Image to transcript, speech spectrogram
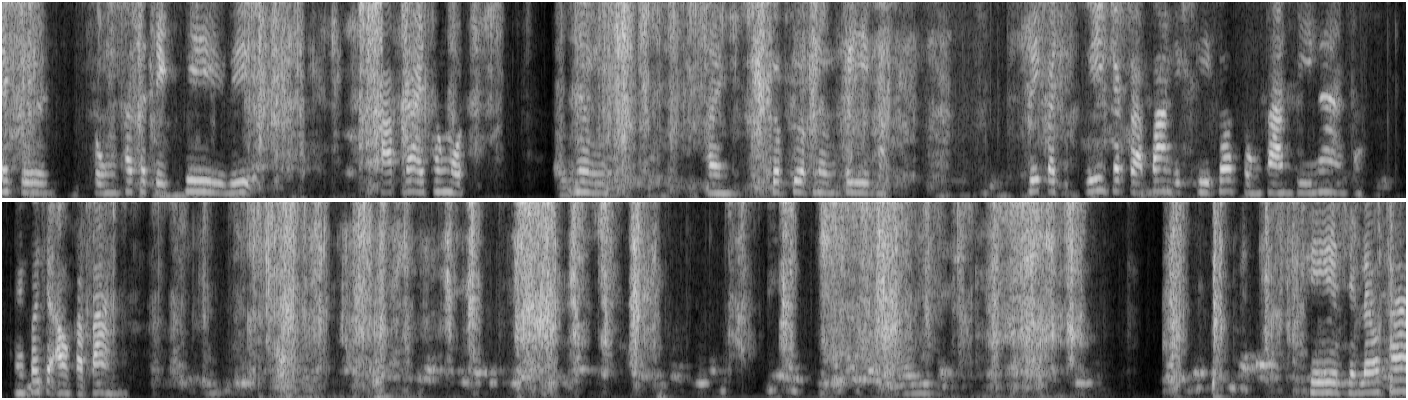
่คือถุงพลาสติกที่วิพับได้ทั้งหมดหนึ่งไอเกือบเกือบหนึ่งปีค่ะวิกะวิจะกลับบ้านอีกทีก็สงการปีหน้าค่ะแล้ก็จะเอากลับบ้าน โอเคเสร็จแล้วค่ะ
